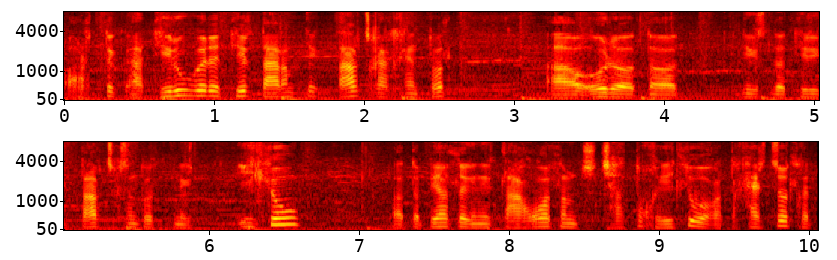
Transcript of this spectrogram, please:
ордог. А тэрүүгээрээ тэр дарамтыг давж гарахын тулд а өөрөө одоо нэгсэндээ тэрийг давж гарахын тулд нэг илүү одоо биологийн нэг дагууламж чадвах илүү одоо харьцуулахад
